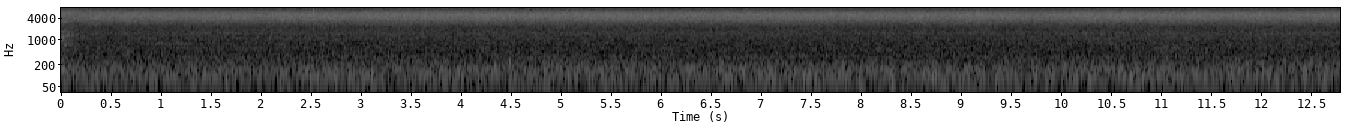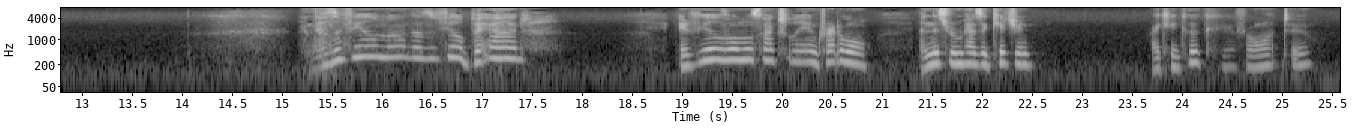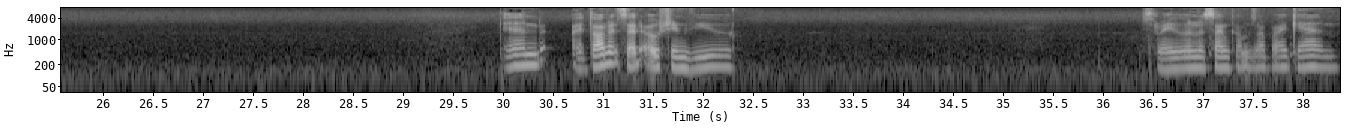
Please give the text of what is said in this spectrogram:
It doesn't feel no, it doesn't feel bad. It feels almost actually incredible. And this room has a kitchen. I can cook if I want to. And I thought it said ocean view. So maybe when the sun comes up, I can.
